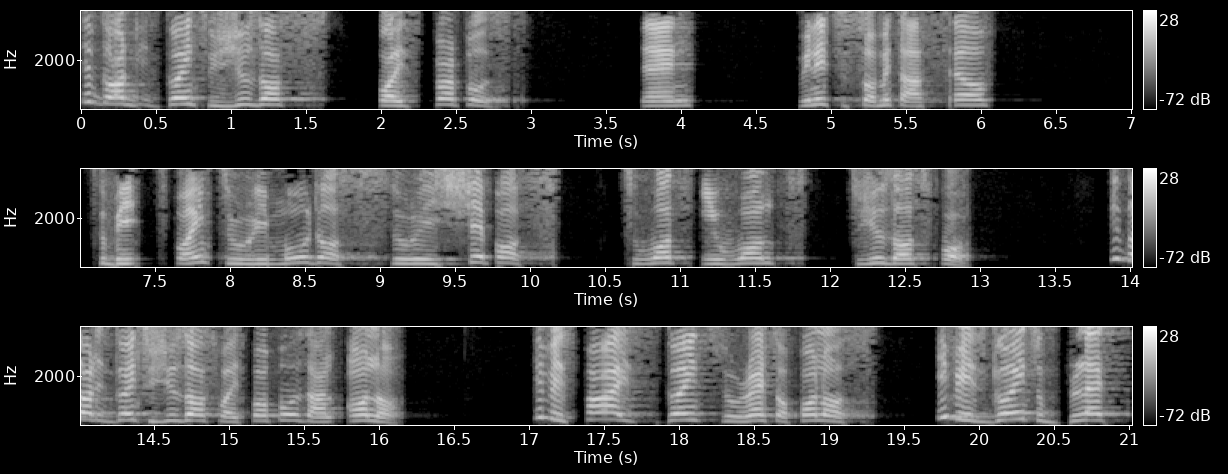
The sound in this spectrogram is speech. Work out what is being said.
If God is going to use us for his purpose, then we need to submit ourselves to be for him to remold us, to reshape us to what he wants to use us for. If God is going to use us for his purpose and honor, if his power is going to rest upon us, if he's going to bless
